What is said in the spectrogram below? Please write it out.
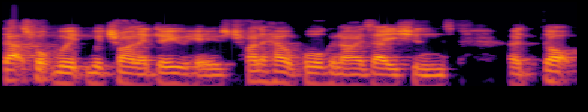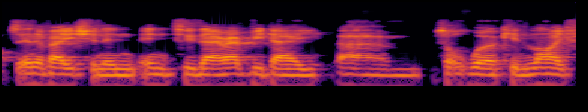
that's what we're, we're trying to do here is trying to help organizations adopt innovation in, into their everyday um, sort of working life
